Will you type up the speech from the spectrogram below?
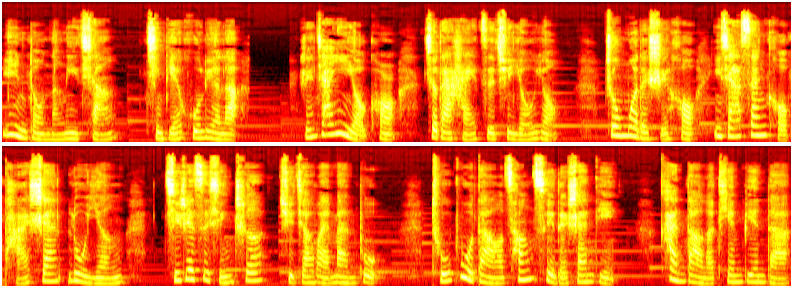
运动能力强，请别忽略了，人家一有空就带孩子去游泳，周末的时候一家三口爬山露营，骑着自行车去郊外漫步，徒步到苍翠的山顶，看到了天边的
